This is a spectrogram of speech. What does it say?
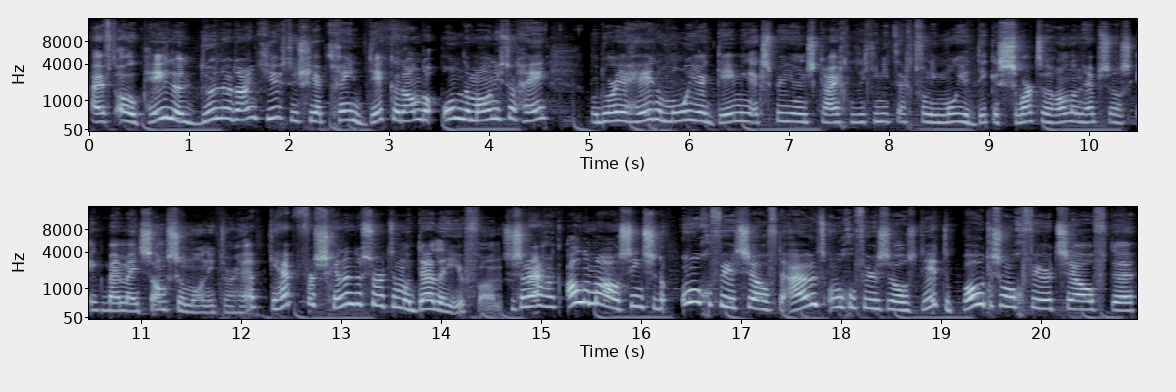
Hij heeft ook hele dunne randjes, dus je hebt geen dikke randen om de monitor heen. Waardoor je hele mooie gaming experience krijgt. Dat je niet echt van die mooie dikke zwarte randen hebt zoals ik bij mijn Samsung monitor heb. Je hebt verschillende soorten modellen hiervan. Ze zijn eigenlijk allemaal, zien ze er ongeveer hetzelfde uit. Ongeveer zoals dit. De poot is ongeveer hetzelfde.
